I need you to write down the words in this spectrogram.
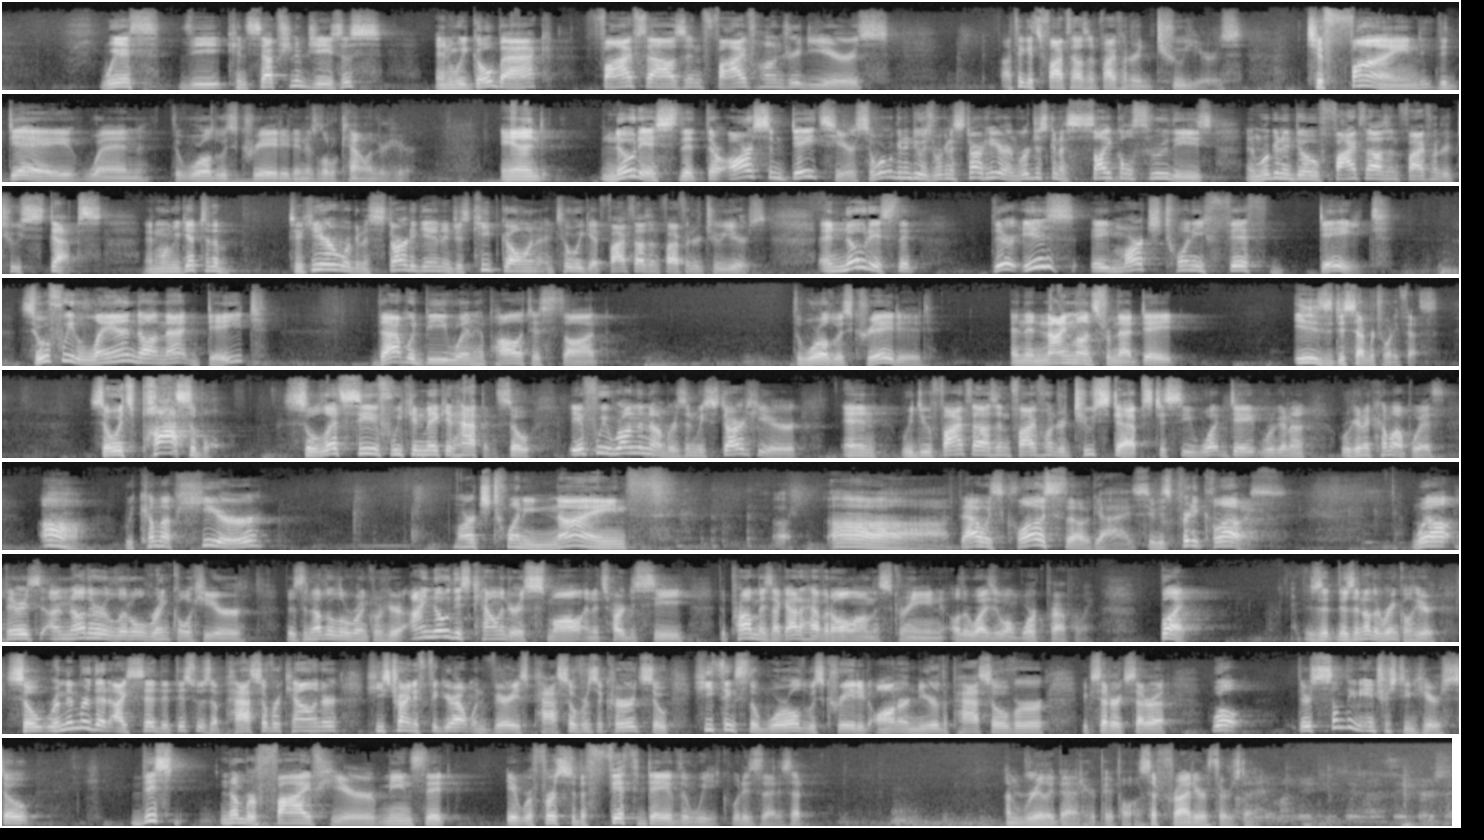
with the conception of Jesus, and we go back 5,500 years, I think it's 5,502 years, to find the day when the world was created in his little calendar here. And notice that there are some dates here. So, what we're going to do is we're going to start here and we're just going to cycle through these and we're going to do 5,502 steps. And when we get to, the, to here, we're going to start again and just keep going until we get 5,502 years. And notice that there is a March 25th date. So, if we land on that date, that would be when Hippolytus thought the world was created. And then nine months from that date, is December 25th. So it's possible. So let's see if we can make it happen. So if we run the numbers and we start here and we do 5,502 steps to see what date we're going to we're going to come up with, oh, we come up here, March 29th. Uh, ah, uh, that was close though, guys. It was pretty close. Well, there's another little wrinkle here there's another little wrinkle here. I know this calendar is small and it's hard to see. The problem is I got to have it all on the screen, otherwise it won't work properly. But there's, a, there's another wrinkle here. So remember that I said that this was a Passover calendar? He's trying to figure out when various Passovers occurred. So he thinks the world was created on or near the Passover, et cetera, et cetera. Well, there's something interesting here. So this number five here means that it refers to the fifth day of the week. What is that? Is that I'm really bad here, PayPal. Is that Friday or Thursday? Monday, Tuesday, Wednesday, Thursday.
